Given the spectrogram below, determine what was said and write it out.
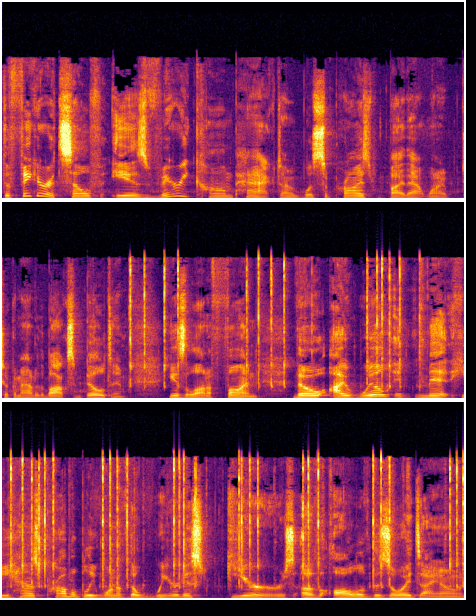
the figure itself is very compact. I was surprised by that when I took him out of the box and built him. He is a lot of fun, though I will admit he has probably one of the weirdest gears of all of the Zoids I own.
